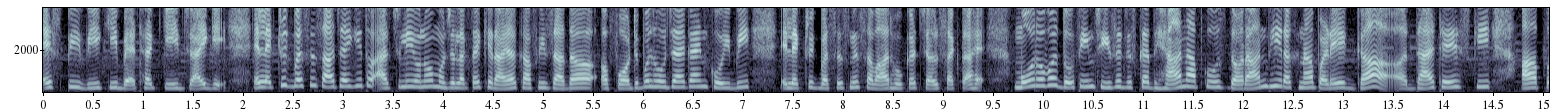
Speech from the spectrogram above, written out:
एसपीवी की बैठक की जाएगी। इलेक्ट्रिक बसेस आ जाएगी तो एक्चुअली उन्होंने मुझे लगता है किराया काफ़ी ज़्यादा अफोर्डेबल हो जाएगा एंड कोई भी इलेक्ट्रिक बसेस में सवार होकर चल सकता है। मोर ओवर दो तीन चीज़ें जिसका ध्यान आपको उस दौरान भी रखना पड़ेगा। दैट इज़ कि आप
